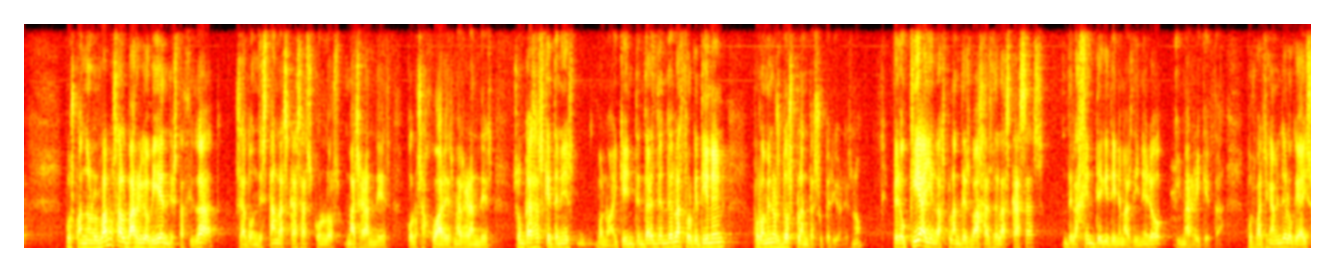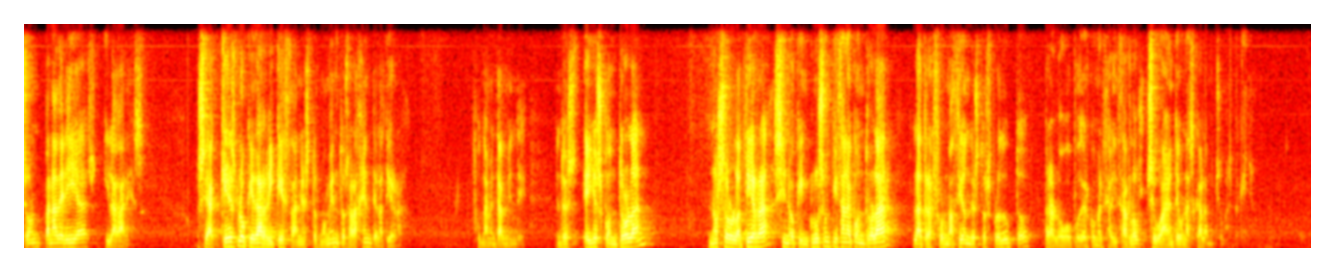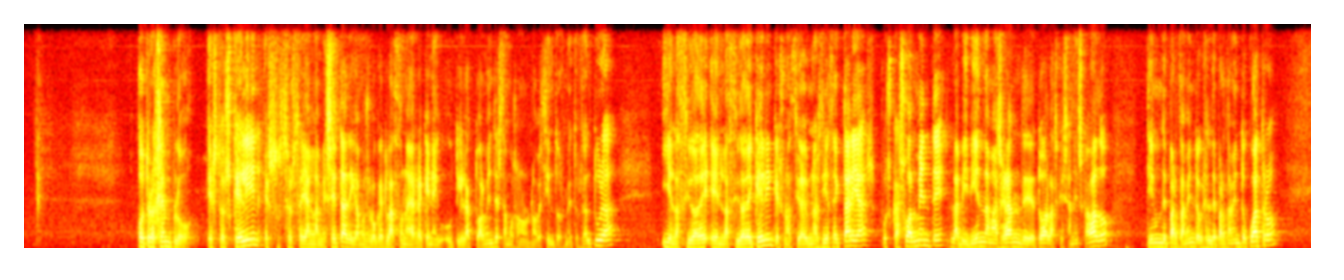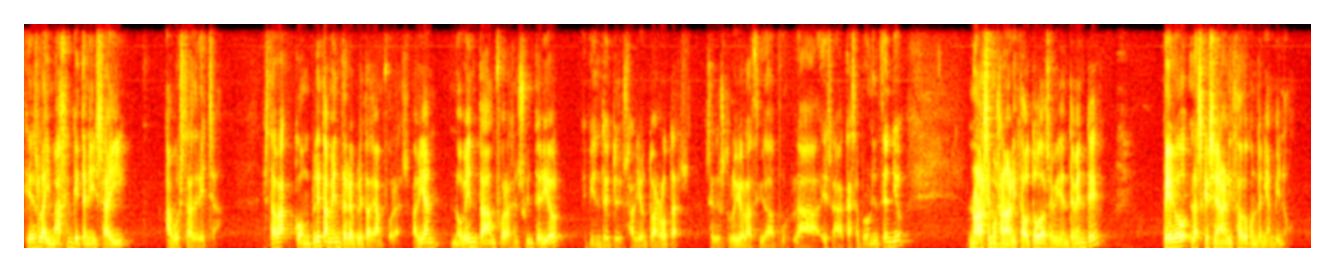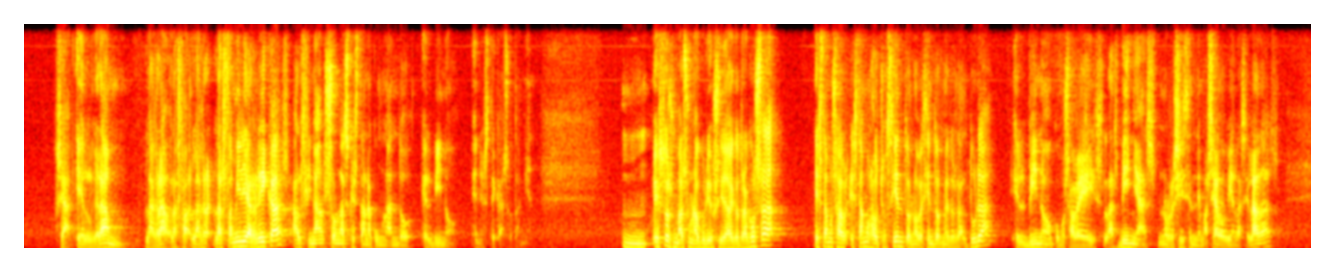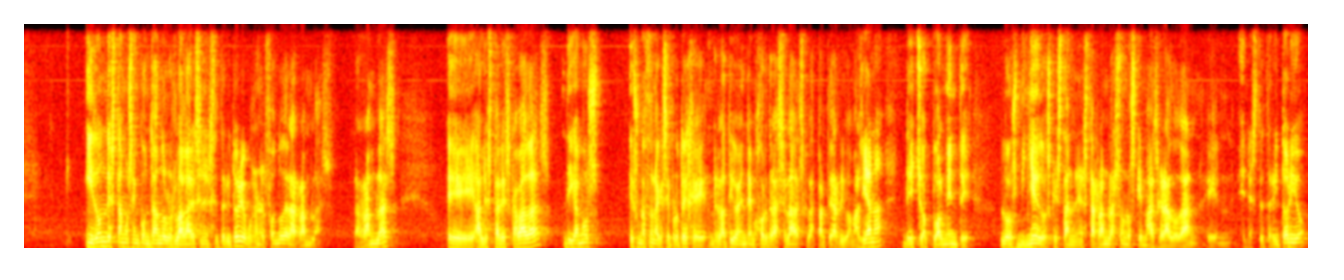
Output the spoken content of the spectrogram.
Pues cuando nos vamos al barrio bien de esta ciudad, o sea, donde están las casas con los más grandes, con los ajuares más grandes, son casas que tenéis, bueno, hay que intentar entenderlas porque tienen por lo menos dos plantas superiores, ¿no? Pero ¿qué hay en las plantas bajas de las casas de la gente que tiene más dinero y más riqueza? Pues básicamente lo que hay son panaderías y lagares. O sea, ¿qué es lo que da riqueza en estos momentos a la gente? La tierra, fundamentalmente. Entonces, ellos controlan no solo la tierra, sino que incluso empiezan a controlar la transformación de estos productos para luego poder comercializarlos seguramente a una escala mucho más pequeña. Otro ejemplo, esto es Kelling, esto está ya en la meseta, digamos lo que es la zona de Requena útil actualmente, estamos a unos 900 metros de altura, y en la, ciudad de, en Kelling, que es una ciudad de unas 10 hectáreas, pues casualmente la vivienda más grande de todas las que se han excavado tiene un departamento que es el departamento 4, que es la imagen que tenéis ahí a vuestra derecha. Estaba completamente repleta de ánforas. Habían 90 ánforas en su interior, evidentemente salieron todas rotas, se destruyó la ciudad, esa casa por un incendio. No las hemos analizado todas, evidentemente, pero las que se han analizado contenían vino. O sea, el gran, las familias ricas al final son las que están acumulando el vino en este caso también. Mm, esto es más una curiosidad que otra cosa. Estamos a, estamos a 800, 900 metros de altura. El vino, como sabéis, las viñas no resisten demasiado bien las heladas. ¿Y dónde estamos encontrando los lagares en este territorio? Pues en el fondo de las ramblas. Las ramblas, eh, al estar excavadas, digamos, es una zona que se protege relativamente mejor de las heladas que la parte de arriba más llana. De hecho, actualmente los viñedos que están en estas ramblas son los que más grado dan en, este territorio.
